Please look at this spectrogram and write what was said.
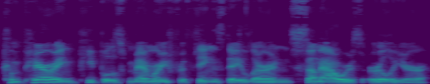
comparing people's memory for things they learned some hours earlier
